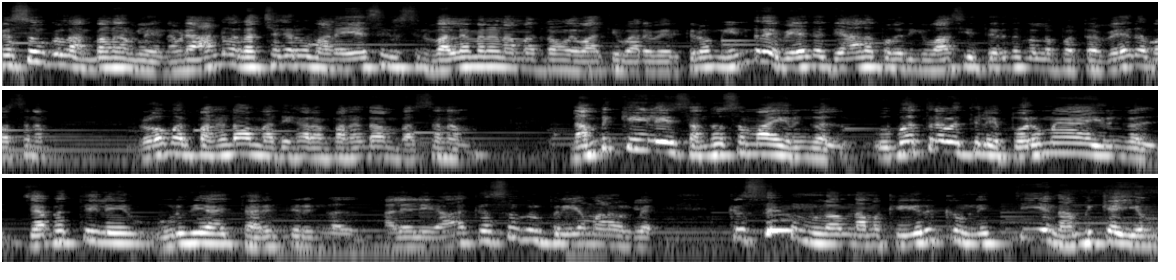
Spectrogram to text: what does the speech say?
கிறிஸ்துவுக்குள்ள அன்பானவர்களே நம்முடைய ஆண்டவர் ரச்சகருமான இயேசு கிறிஸ்தின் வல்லமென நம்ம உங்களை வாழ்த்தி வரவேற்கிறோம். இன்றைய வேத தியான பகுதிக்கு வாசி தெரிந்து கொள்ளப்பட்ட வேத வசனம் ரோமர் பன்னெண்டாம் அதிகாரம் பன்னெண்டாம் வசனம். நம்பிக்கையிலே சந்தோஷமா இருங்கள் உபத்திரவத்திலே பொறுமையா இருங்கள் ஜெபத்திலே உறுதியாய் தரித்திருங்கள். அலையிலேயா கிறிஸ்துக்குள் பிரியமானவர்களே கிறிஸ்துவின் மூலம் நமக்கு இருக்கும் நித்திய நம்பிக்கையும்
